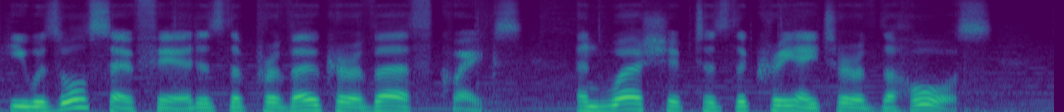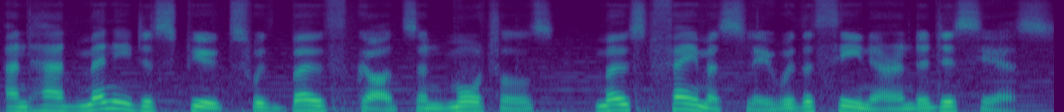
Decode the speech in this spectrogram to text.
He was also feared as the provoker of earthquakes, and worshipped as the creator of the horse, and had many disputes with both gods and mortals, most famously with Athena and Odysseus.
